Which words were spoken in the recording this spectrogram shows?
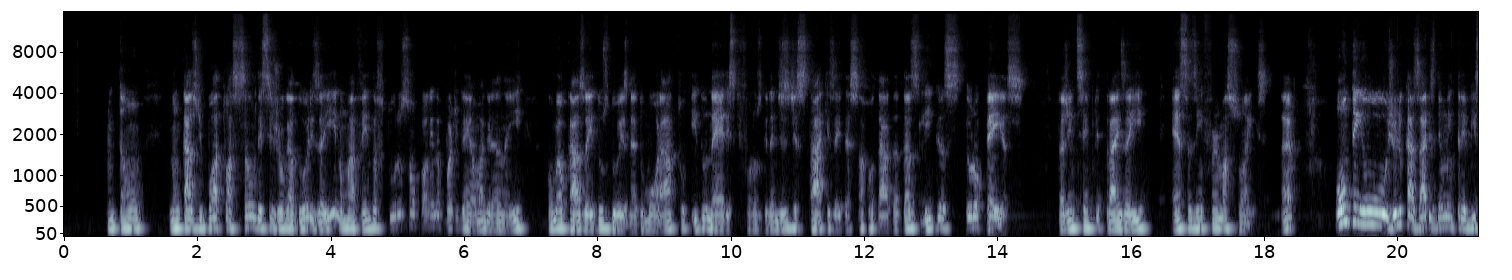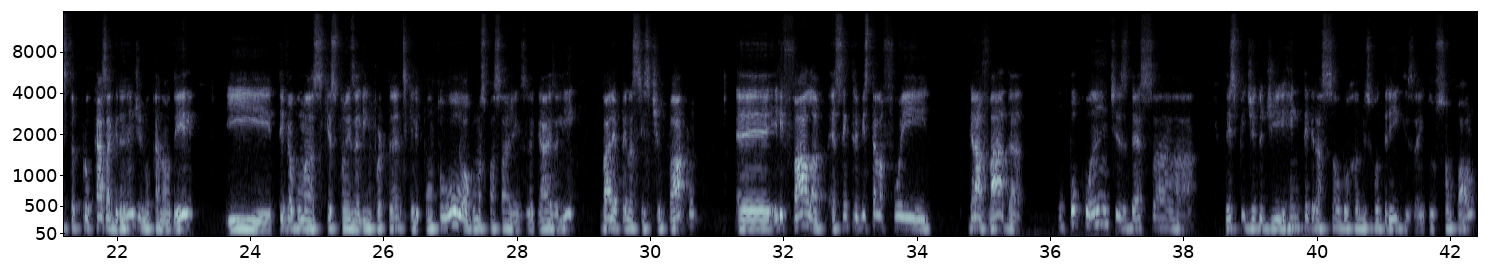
Então, num caso de boa atuação desses jogadores aí, numa venda futura, o São Paulo ainda pode ganhar uma grana aí, como é o caso aí dos dois, né, do Morato e do Neres, que foram os grandes destaques aí dessa rodada das ligas europeias. Então a gente sempre traz aí essas informações, né? Ontem o Júlio Casares deu uma entrevista para o Casa Grande no canal dele e teve algumas questões ali importantes que ele pontuou, algumas passagens legais ali. Vale a pena assistir o papo é, ele fala, essa entrevista ela foi gravada um pouco antes dessa desse pedido de reintegração do Rames Rodrigues aí do São Paulo.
